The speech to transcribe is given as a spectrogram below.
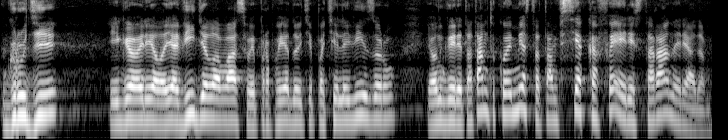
груди, и говорила, я видела вас, вы проповедуете по телевизору. И он говорит, а там такое место, там все кафе и рестораны рядом.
